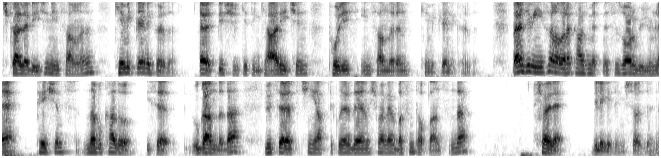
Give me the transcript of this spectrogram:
çıkarları için insanların kemiklerini kırdı. Evet bir şirketin karı için polis insanların kemiklerini kırdı. Bence bir insan olarak hazmetmesi zor bir cümle. Patience Nabukalu ise Uganda'da Lützerat için yaptıkları dayanışma ve basın toplantısında şöyle dile getirmiş sözlerini.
